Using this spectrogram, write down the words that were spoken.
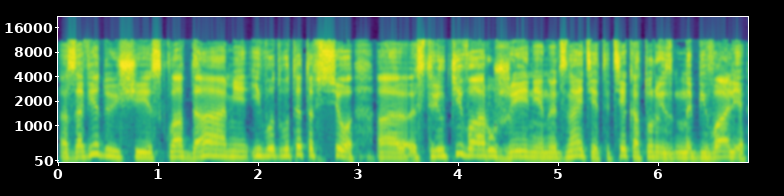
заведующие складами, и вот, вот это все. Э, стрелки вооружения, ну это, знаете, это те, которые набивали,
